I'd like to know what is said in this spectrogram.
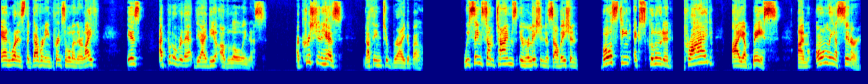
and what is the governing principle in their life is I put over that the idea of lowliness. A Christian has nothing to brag about. We sing sometimes in relation to salvation, boasting excluded, pride I abase. I'm only a sinner,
